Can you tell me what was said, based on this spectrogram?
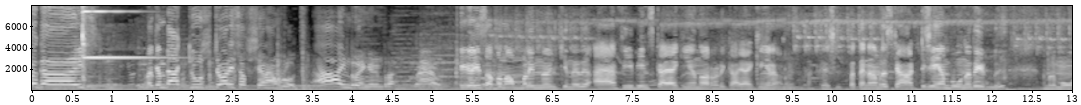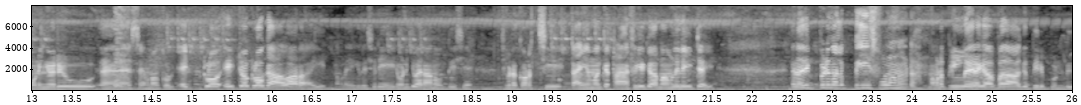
Hello guys welcome back to stories of Sheram vlogs ആ ഇൻട്രോ എങ്ങനെ ഇൻട്രോ ഗൈസ് അപ്പോൾ നമ്മൾ ഇന്ന് നിൽക്കുന്നത് ആംഫീബിയൻസ് കയാക്കിംഗ് എന്ന് പറഞ്ഞൊരു കയാക്കിങ്ങിലാണ്. അത്യാവശ്യം ഇപ്പം തന്നെ നമ്മൾ സ്റ്റാർട്ട് ചെയ്യാൻ പോകുന്നതേ ഉള്ളൂ. നമ്മൾ മോർണിംഗ് ഒരു സെവൻ ഓ ക്ലോക്ക് എയ്റ്റ് ക്ലോ എയ്റ്റ് ഓ ക്ലോക്ക് ആവാറായി. നമ്മൾ ഏകദേശം ഒരു ഏഴ് മണിക്ക് വരാമെന്ന് ഉദ്ദേശിച്ചത് പക്ഷേ ഇവിടെ കുറച്ച് ടൈമൊക്കെ ട്രാഫിക് കാരണം നമ്മൾ ലേറ്റായി എന്നാലും ഇപ്പോഴും നല്ല പീസ്ഫുൾ ആണ് കേട്ടോ. നമ്മുടെ പിള്ളേരൊക്കെ അപ്പോൾ അകത്തിരിപ്പുണ്ട്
